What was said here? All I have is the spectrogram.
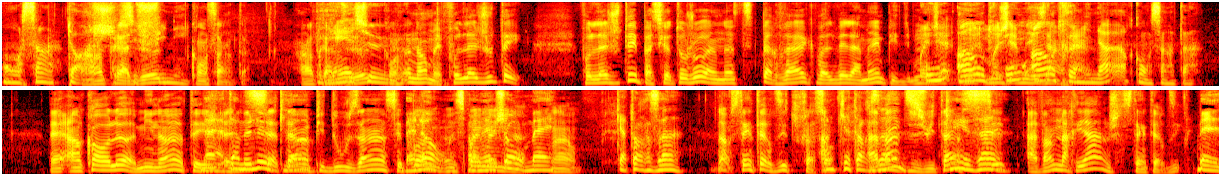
On s'en torche. Entre adultes fini. Entre Bien adultes. sûr. Non, mais faut l'ajouter. Faut l'ajouter parce qu'il y a toujours un petit pervers qui va lever la main puis dire moi j'aime les entre enfants. mineurs qu'on s'entend. Ben, encore là, mineur, t'es Ben, attends euh, une 17 minute, là. ans puis 12 ans, c'est Ben pas non, c'est pas la même chose, mais- Non, 14 ans. Non, c'est interdit de toute façon. Entre 14 avant ans, 18 ans, 15 ans. c'est avant le mariage, c'est interdit. Ben,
